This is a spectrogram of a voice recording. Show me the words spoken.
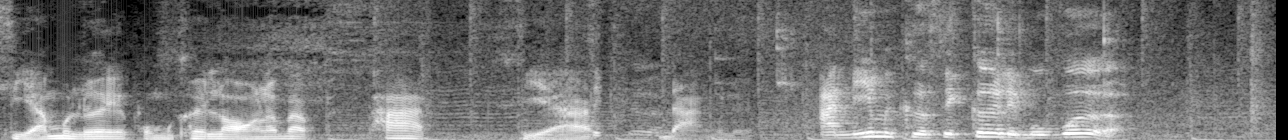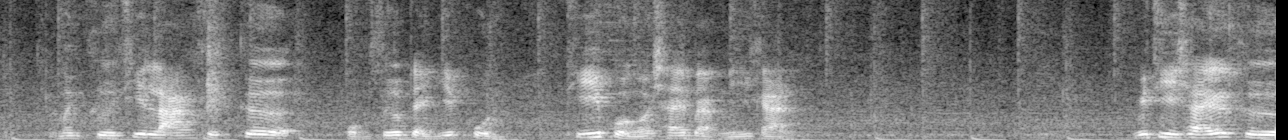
เสียหมดเลย ผมเคยลองแล้วแบบพลาดเสียด่างไปเลย อันนี้มันคือสติกเกอร์รีมูเวอร์มันคือที่ล้างสติกเกอร์ ผมซื้อมาจากญี่ปุ่น ที่ญี่ปุ่นเขาใช้แบบนี้กัน วิธีใช้ก็คือ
